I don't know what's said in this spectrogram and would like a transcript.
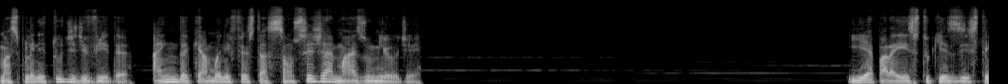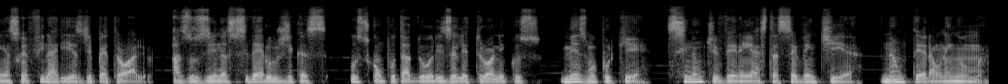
mas plenitude de vida, ainda que a manifestação seja mais humilde. E é para isto que existem as refinarias de petróleo, as usinas siderúrgicas, os computadores eletrônicos, mesmo porque, se não tiverem esta serventia, não terão nenhuma.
